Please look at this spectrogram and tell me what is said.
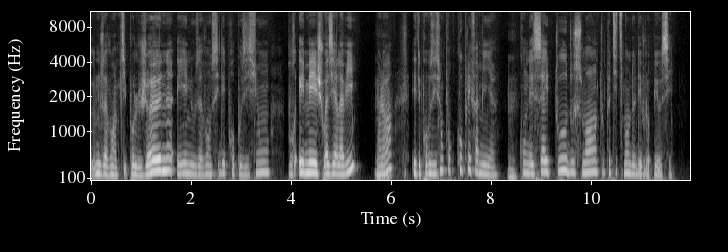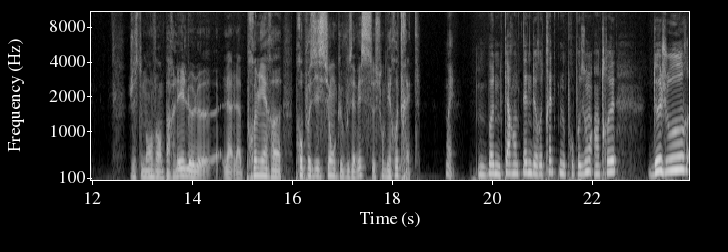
Nous avons un petit pôle jeune et nous avons aussi des propositions pour aimer et choisir la vie, voilà, mmh. et des propositions pour couple et famille, mmh. qu'on essaye tout doucement, tout petitement de développer aussi. Justement, on va en parler. Le, la, première euh, proposition que vous avez, ce sont des retraites. Oui, une bonne quarantaine de retraites nous proposons entre deux jours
